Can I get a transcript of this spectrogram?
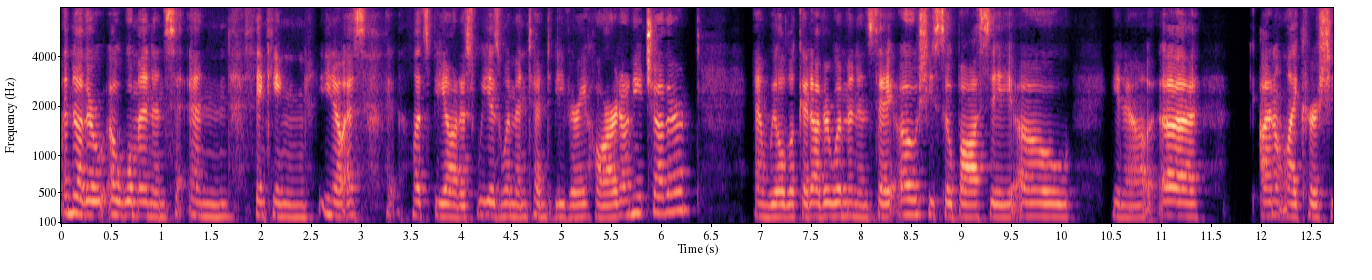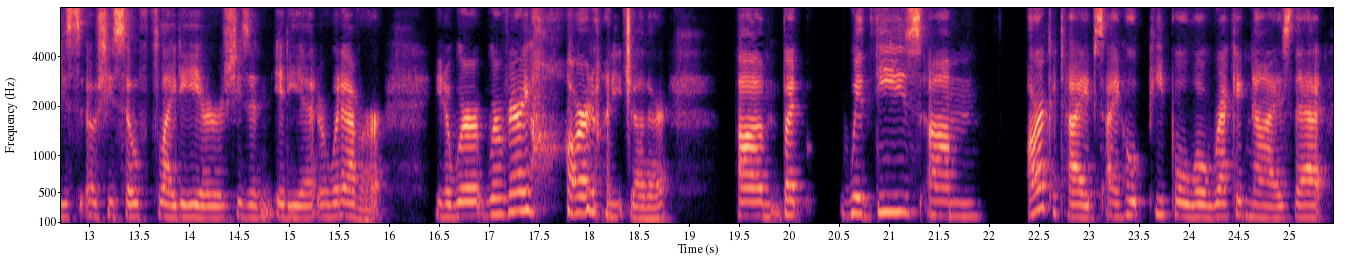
another a woman and and thinking, you know, as let's be honest, we as women tend to be very hard on each other and we'll look at other women and say, "Oh, she's so bossy. Oh, you know, uh, I don't like her. She's oh, she's so flighty, or she's an idiot, or whatever." You know, we're we're very hard on each other. Um, but with these um, archetypes, I hope people will recognize that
